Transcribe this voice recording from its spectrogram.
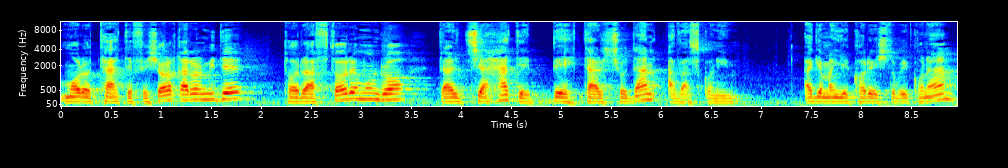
ما را تحت فشار قرار میده تا رفتارمون را در جهت بهتر شدن عوض کنیم. اگه من یه کار اشتباهی کنم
